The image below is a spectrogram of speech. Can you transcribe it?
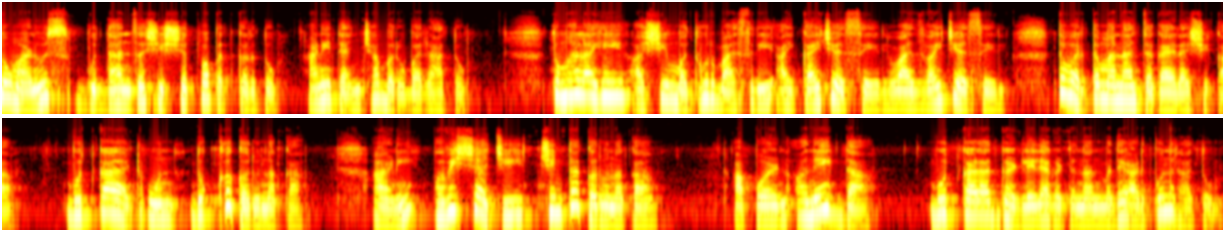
तो माणूस बुद्धांचं शिष्यत्व पत्करतो आणि त्यांच्याबरोबर राहतो. तुम्हालाही अशी मधुर बासरी ऐकायची असेल वाजवायची असेल तर वर्तमानात जगायला शिका. भूतकाळ आठवून दुःख करू नका. आणि भविष्याची चिंता करू नका. आपण अनेकदा भूतकाळात घडलेल्या घटनांमध्ये अडकून राहतो.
